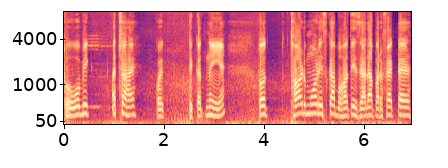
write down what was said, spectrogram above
तो वो भी अच्छा है कोई दिक्कत नहीं है। तो थर्ड मोड इसका बहुत ही ज़्यादा परफेक्ट है।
